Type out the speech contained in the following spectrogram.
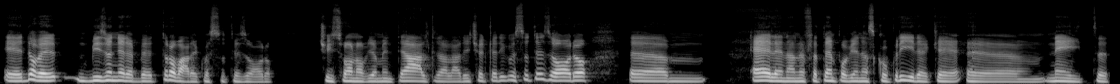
eh, dove bisognerebbe trovare questo tesoro. Ci sono ovviamente altri alla ricerca di questo tesoro. ehm, Elena nel frattempo viene a scoprire che ehm, Nate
